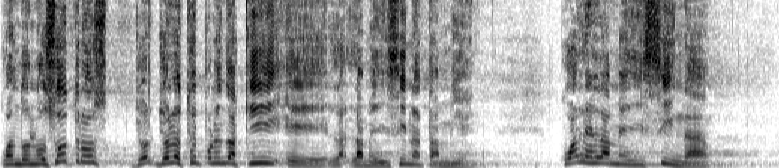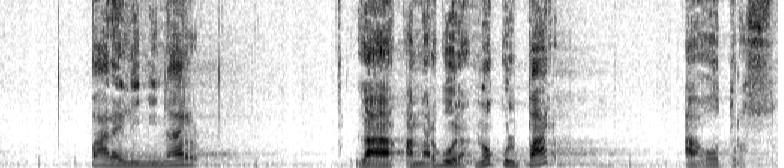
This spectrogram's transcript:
Cuando nosotros, yo, yo le estoy poniendo aquí eh, la, la medicina también. ¿Cuál es la medicina para eliminar la amargura? No culpar a otros.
